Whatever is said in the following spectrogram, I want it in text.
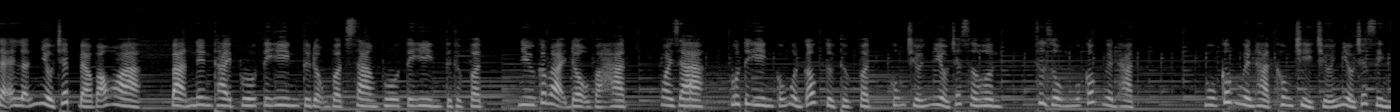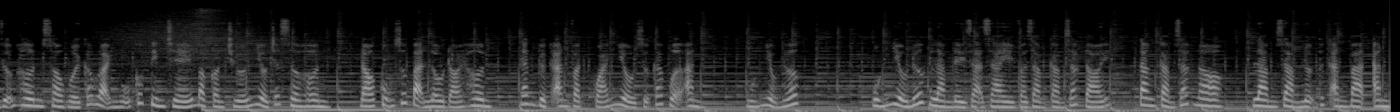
sẽ lẫn nhiều chất béo bão hòa. Bạn nên thay protein từ động vật sang protein từ thực vật, như các loại đậu và hạt. Ngoài ra, protein có nguồn gốc từ thực vật cũng chứa nhiều chất xơ hơn. Sử dụng ngũ cốc nguyên hạt Ngũ cốc nguyên hạt không chỉ chứa nhiều chất dinh dưỡng hơn so với các loại ngũ cốc tinh chế mà còn chứa nhiều chất xơ hơn. Đó cũng giúp bạn lâu đói hơn, ngăn việc ăn vặt quá nhiều giữa các bữa ăn. Uống nhiều nước Uống nhiều nước làm đầy dạ dày và giảm cảm giác đói, tăng cảm giác no, làm giảm lượng thức ăn bạn ăn,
